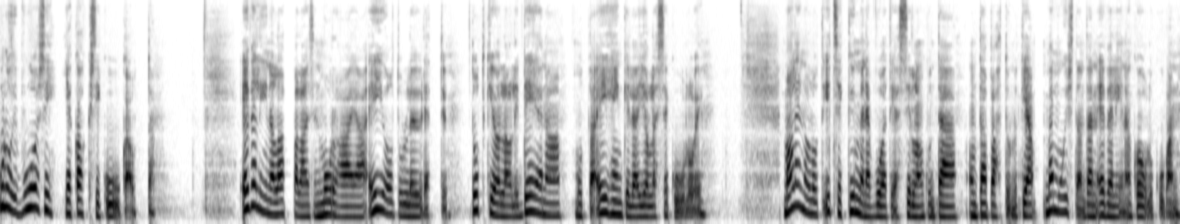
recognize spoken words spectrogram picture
Kului vuosi ja kaksi kuukautta. Eveliina Lappalaisen murhaajaa ei oltu löydetty. Tutkijoilla oli DNA, mutta ei henkilöä, jolle se kuului. Mä olen ollut itse kymmenenvuotias silloin, kun tämä on tapahtunut ja mä muistan tämän Eveliinan koulukuvan.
